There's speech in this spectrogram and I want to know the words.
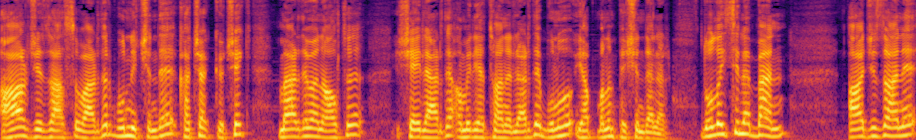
Ağır cezası vardır. Bunun içinde kaçak göçek merdiven altı şeylerde ameliyathanelerde bunu yapmanın peşindeler. Dolayısıyla ben acizane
